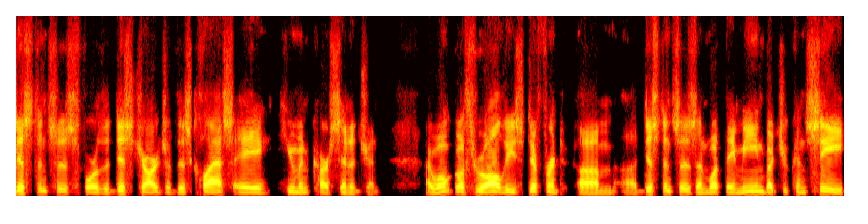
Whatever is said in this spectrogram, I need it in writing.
distances for the discharge of this class A human carcinogen. I won't go through all these different um, uh, distances and what they mean, but you can see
